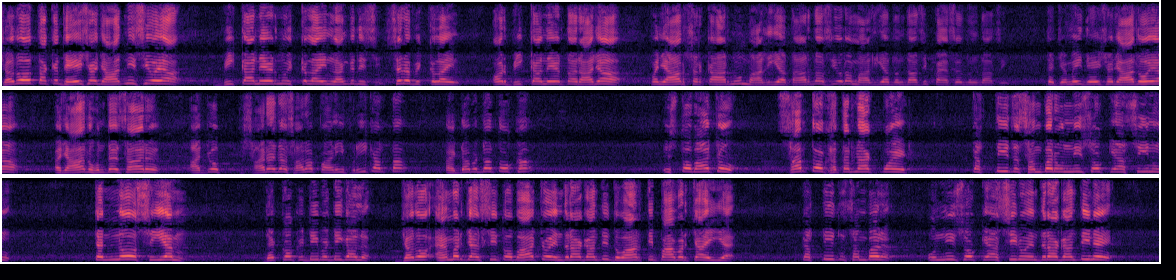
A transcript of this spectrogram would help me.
ਜਦੋਂ ਤੱਕ ਦੇਸ਼ ਆਜ਼ਾਦ ਨਹੀਂ ਸੀ ਹੋਇਆ, ਬੀਕਾਨੇਰ ਨੂੰ ਇੱਕ ਲਾਈਨ ਲੰਘਦੀ ਸੀ, ਸਿਰਫ ਇੱਕ ਲਾਈਨ ਔਰ ਬੀਕਾਨੇਰ ਦਾ ਰਾਜਾ ਪੰਜਾਬ ਸਰਕਾਰ ਨੂੰ ਮਾਲੀਆ ਤਾਰਦਾ ਸੀ, ਉਹਦਾ ਮਾਲੀਆ ਦਿੰਦਾ ਸੀ, ਪੈਸੇ ਦਿੰਦਾ ਸੀ। ਤੇ ਜਿਵੇਂ ਹੀ ਦੇਸ਼ ਆਜ਼ਾਦ ਹੋਇਆ, ਆਜ਼ਾਦ ਹੁੰਦੇ ਸਾਰ ਅੱਜ ਉਹ ਸਾਰੇ ਦਾ ਸਾਰਾ ਪਾਣੀ ਫ੍ਰੀ ਕਰਤਾ। ਐਡਾ ਵੱਡਾ ਧੋਖਾ। ਇਸ ਤੋਂ ਬਾਅਦ ਚੋਂ ਸਭ ਤੋਂ ਖਤਰਨਾਕ ਪੁਆਇੰਟ 31 ਦਸੰਬਰ 1981 ਨੂੰ ਤਿੰਨੋਂ ਸੀਐਮ ਦੇਖੋ ਕਿੱਡੀ ਵੱਡੀ ਗੱਲ, ਜਦੋਂ ਐਮਰਜੈਂਸੀ ਤੋਂ ਬਾਅਦ ਚੋਂ ਇੰਦਰਾ ਗਾਂਧੀ ਦੁਆਰਤੀ ਪਾਵਰ ਚ ਆਈ ਹੈ। 31 ਦਸੰਬਰ 1981 ਨੂੰ ਇੰਦਰਾ ਗਾਂਧੀ ਨੇ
